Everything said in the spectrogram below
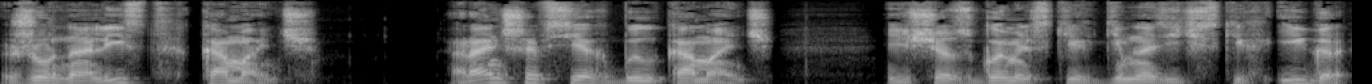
журналист Каманч. Раньше всех был Каманч, еще с гомельских гимназических игр,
